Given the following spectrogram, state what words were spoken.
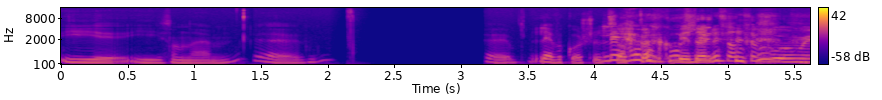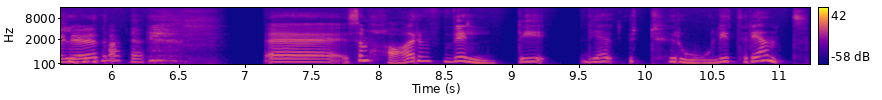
i, i sånne øh, eh Levekårsutsatte, Levekårsutsatte bomiljøer, takk. eh, som har veldig De er utrolig trent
